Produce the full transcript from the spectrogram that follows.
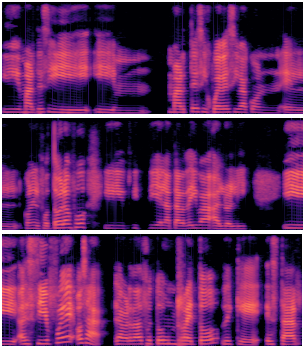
y martes y, y, mm, martes y jueves iba con el, con el fotógrafo y, y, en la tarde iba a Loli. Y así fue, o sea, la verdad fue todo un reto de que estar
